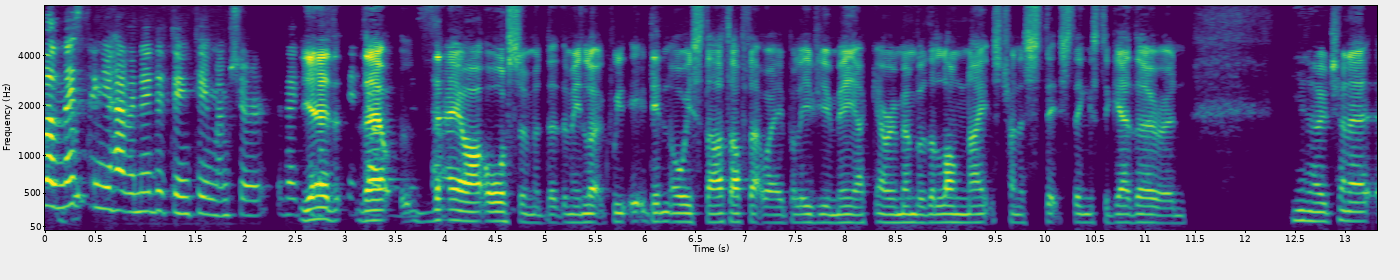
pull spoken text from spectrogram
well, next thing you have an editing team, I'm sure. yeah, they they are awesome. I mean, look, we it didn't always start off that way. Believe you me, I, I remember the long nights trying to stitch things together and you know trying to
